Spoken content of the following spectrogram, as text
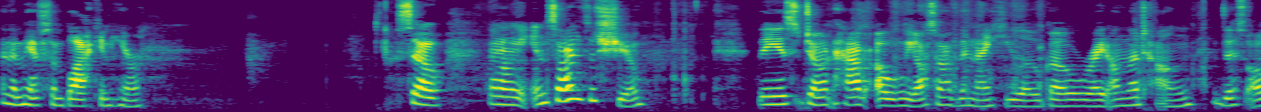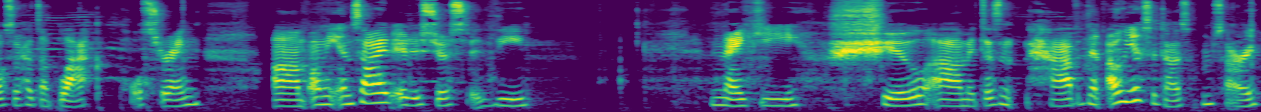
and then we have some black in here. So then on the inside of the shoe, these don't have, oh, we also have the Nike logo right on the tongue. This also has a black pull string. Um, on the inside, it is just the Nike shoe. Um, it doesn't have, the, oh yes it does, I'm sorry.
